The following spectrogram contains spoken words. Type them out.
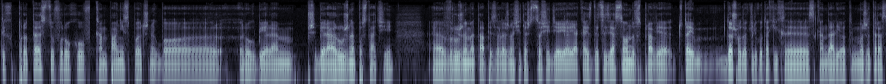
tych protestów, ruchów, kampanii społecznych, bo e, ruch BLM przybiera różne postaci e, w różnym etapie, w zależności też co się dzieje, jaka jest decyzja sądu w sprawie. Tutaj doszło do kilku takich e, skandali, o tym może teraz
